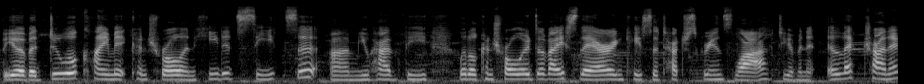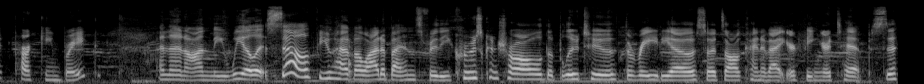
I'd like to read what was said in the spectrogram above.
but you have a dual climate control and heated seats. Um, you have the little controller device there in case the touchscreen's locked. You have an electronic parking brake. And then on the wheel itself, you have a lot of buttons for the cruise control, the Bluetooth, the radio, so it's all kind of at your fingertips. And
